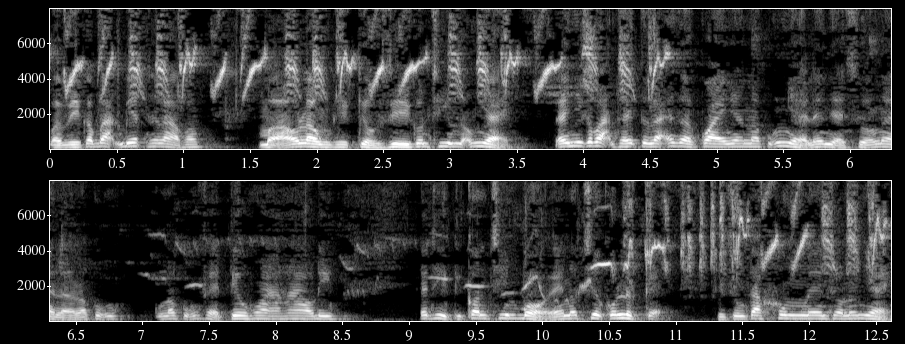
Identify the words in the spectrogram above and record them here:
Bởi vì các bạn biết thế nào không? Mở áo lồng thì kiểu gì con chim nó cũng nhảy. Đấy như các bạn thấy từ nãy giờ quay nhá nó cũng nhảy lên nhảy xuống này là nó cũng nó cũng phải tiêu hoa hao đi thế thì cái con chim bổi ấy, nó chưa có lực ấy, thì chúng ta không lên cho nó nhảy.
